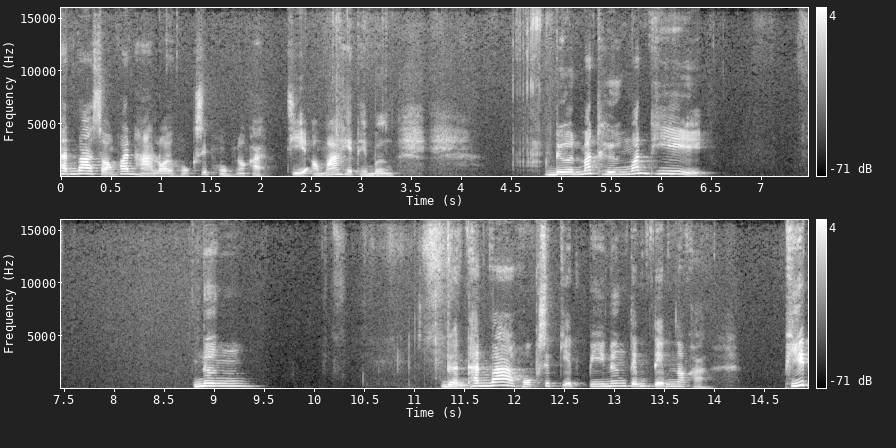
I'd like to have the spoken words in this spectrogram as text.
ธันวาสองพันหาลอยหกสิบหกเนาะค่ะ ที่เอามาเฮ็ดให้เบิงเดินมาถึงวันที่หนึ่งเดือนท่านว่าหกสิบเกดปีหนึ่งเต็มๆเนาะค่ะพิษ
